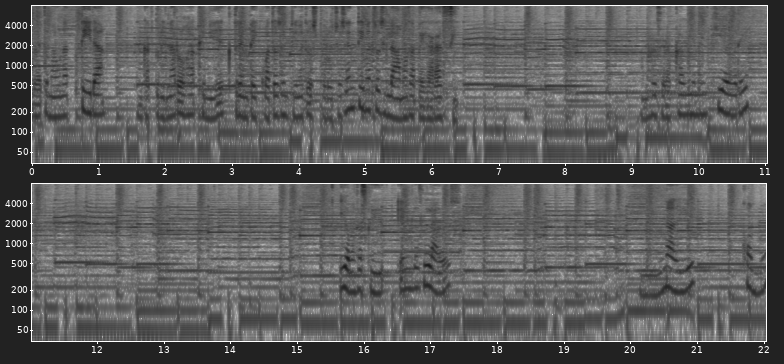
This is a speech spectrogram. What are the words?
Voy a tomar una tira en cartulina roja que mide 34 centímetros por 8 centímetros y la vamos a pegar así. Hacer acá bien el quiebre y vamos a escribir en los lados. Nadie como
